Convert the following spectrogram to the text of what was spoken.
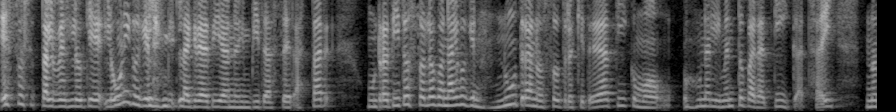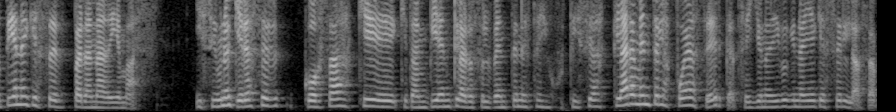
Eso es tal vez lo, que, lo único que la creatividad nos invita a hacer, a estar un ratito solo con algo que nos nutra a nosotros, que te dé a ti como un alimento para ti, ¿cachai? No tiene que ser para nadie más. Y si uno quiere hacer cosas que, que, también, claro, solventen estas injusticias, claramente las puede hacer, ¿cachai? Yo no digo que no haya que hacerlas, o sea,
